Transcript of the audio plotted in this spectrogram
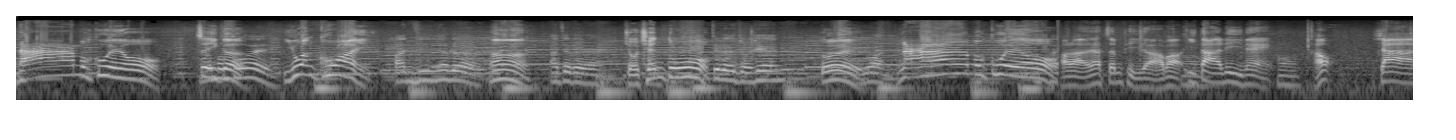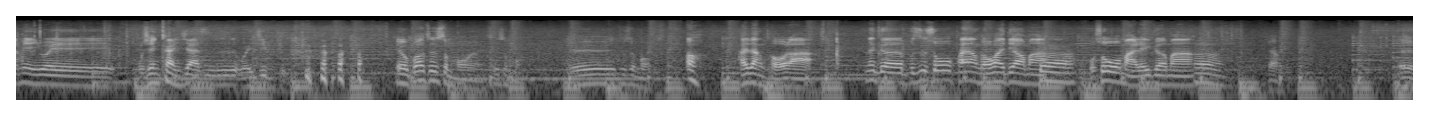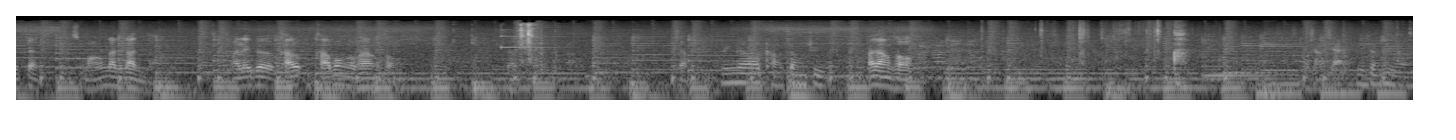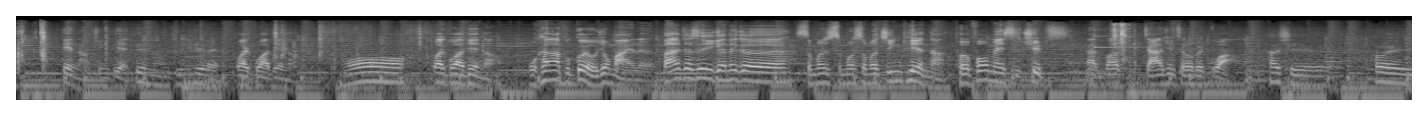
那么贵哦，这一个一万块，板机那个，嗯，那这个呢，九千多，这个九千对，一万，那么贵哦。好了，人家真皮的好不好？意大利呢？哦，好，下面一位，我先看一下是不是违禁品。哎、我不知道这是什么哎，这是什么？哎、这是什么？哦，排挡头啦。那个不是说排挡头坏掉吗？对啊，我说我买了一个吗？嗯，这样哎、看什么好像烂烂的啊、买了一个卡卡泵的排挡头，这样，这样应该要卡上去，排挡头。啊，我想起来，你想起来了？电脑晶片，电脑晶对片。，外挂电脑，哦，外挂电脑。我看它不贵，我就买了。反正就是一个那个什么什么什么晶片呐、p e r f o r m a n c e chips，看不知道夹下去车会不会挂。它写会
